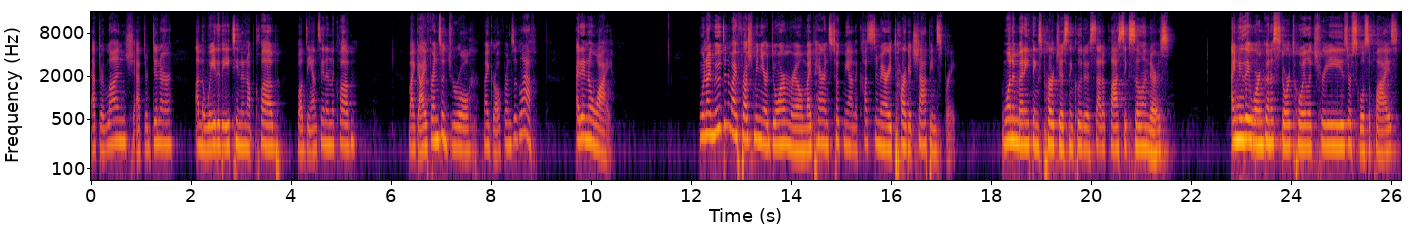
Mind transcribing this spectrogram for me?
after lunch, after dinner, on the way to the 18 and up club, while dancing in the club. My guy friends would drool, my girlfriends would laugh. I didn't know why. When I moved into my freshman year dorm room, my parents took me on the customary Target shopping spree. One of many things purchased included a set of plastic cylinders. I knew they weren't going to store toiletries or school supplies.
